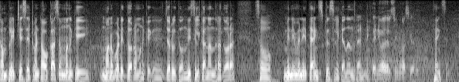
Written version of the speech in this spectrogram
కంప్లీట్ చేసేటువంటి అవకాశం మనకి మనబడి ద్వారా మనకి జరుగుతోంది సిలికాన్ ఆంధ్ర ద్వారా. So many many thanks to silicon Andhra అండి. ధన్యవాదాలు శ్రీనివాస్ గారు. థ్యాంక్స్ అండి.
